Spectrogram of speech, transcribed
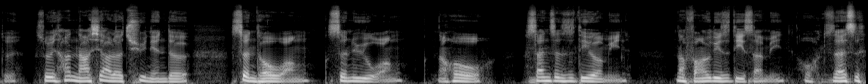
对，所以他拿下了去年的胜投王、胜率王，然后三振是第二名，那防御率是第三名，哦，实在是，因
